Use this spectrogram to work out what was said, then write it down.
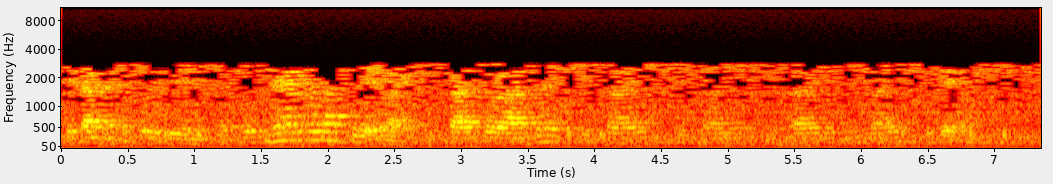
හිතන්නට පුළුවන් වෙනවා. උත්සාහයක් වේවා. කාර්යවාසනේ ඉස්සයි ඉස්සයි ඉස්සයි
